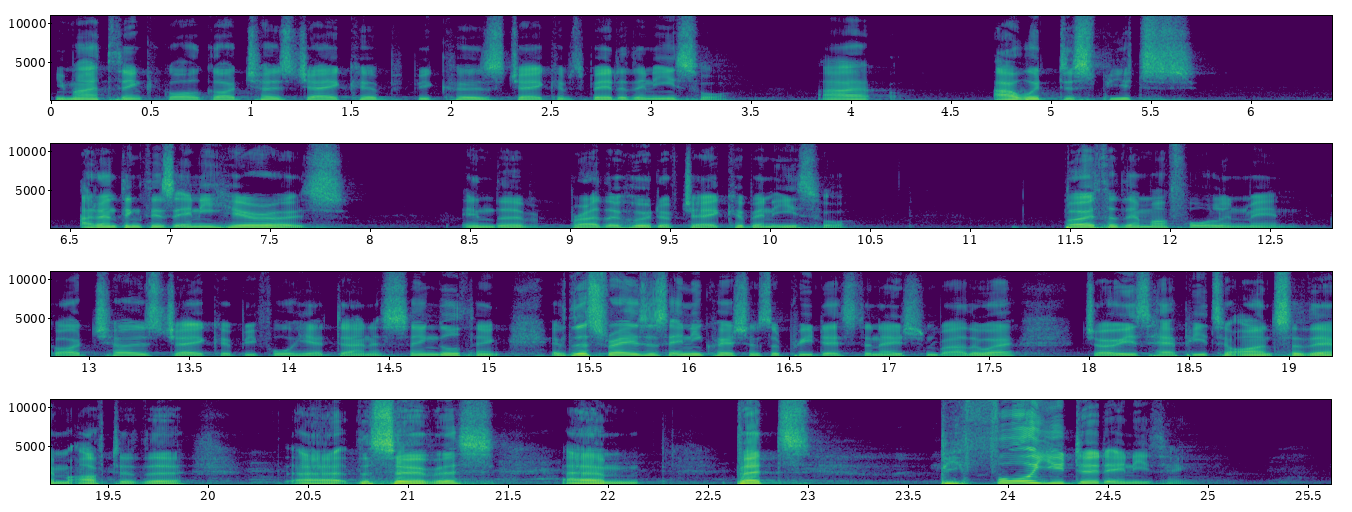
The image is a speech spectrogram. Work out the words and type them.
You might think, oh, God chose Jacob because Jacob's better than Esau. I, I would dispute. I don't think there's any heroes in the brotherhood of Jacob and Esau. Both of them are fallen men. God chose Jacob before he had done a single thing. If this raises any questions of predestination, by the way, Joey's happy to answer them after the, uh, the service. Um, but before you did anything,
